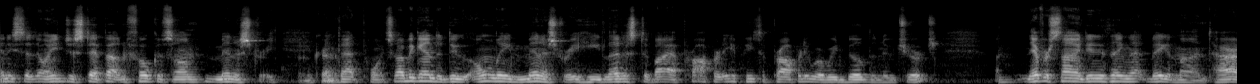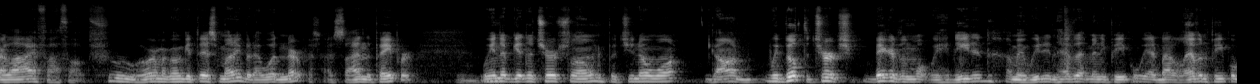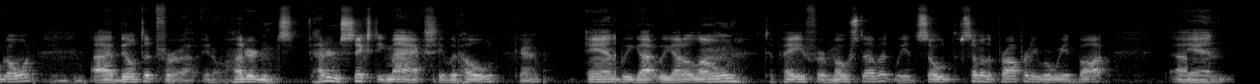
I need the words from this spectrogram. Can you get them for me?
And he said, oh, you just step out and focus on ministry Okay. at that point. So I began to do only ministry. He led us to buy a property, a piece of property where we'd build the new church. Never signed anything that big in my entire life. I thought, phew, where am I going to get this money? But I wasn't nervous. I signed the paper. We ended up getting a church loan. But you know what? God, we built the church bigger than what we needed. I mean, we didn't have that many people. We had about 11 people going. I built it for, uh, you know, 100 and, 160 max it would hold Okay. and we got we got a loan to pay for most of it. We had sold some of the property where we had bought, uh, and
